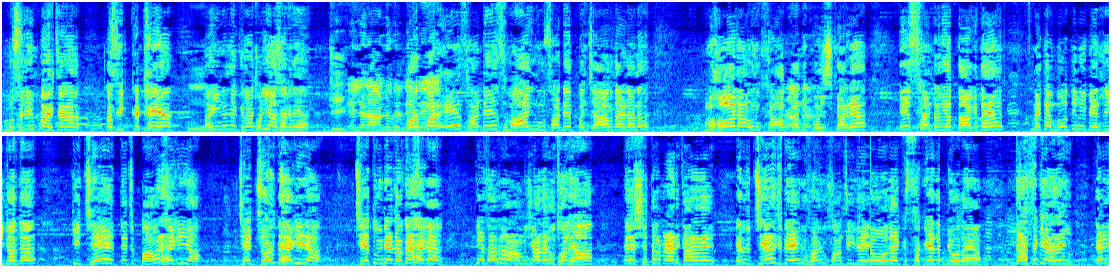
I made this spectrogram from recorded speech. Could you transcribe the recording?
ਮੁਸਲਿਮ ਭਾਈਚਾਰਾ ਅਸੀਂ ਇਕੱਠੇ ਆ। ਅਸੀਂ ਇਹਨਾਂ ਦੇ ਗੱਲਾਂ ਥੋੜੀ ਆ ਸਕਦੇ ਆ। ਜੀ। ਇਹ ਲੜਾਨ ਨੂੰ ਫਿਰਦੇ ਪਰ। ਇਹ ਸਾਡੇ ਸਮਾਜ ਨੂੰ ਸਾਡੇ ਪੰਜਾਬ ਦਾ ਜਿਹੜਾ ਨਾ ਮਾਹੌਲ ਆ ਉਹਨੂੰ ਖਰਾਬ ਕਰਨ ਦੀ ਕੋਸ਼ਿਸ਼ ਕਰ ਰਿਹਾ। ਇਹ ਸੈਂਟਰ ਦੀ ਤਾਕਤ ਹੈ। ਮੈਂ ਤਾਂ ਮੋਦੀ ਨੂੰ ਬੇਨਤੀ ਕਰਦਾ ਕਿ ਜੇ ਤੇ ਚ ਪਾਵਰ ਹੈਗੀ ਆ ਜੇ ਜੁਰਤ ਹੈਗੀ ਆ ਜੇ ਤੂੰ ਇਹਨੇ ਜੋਗਾ ਹੈਗਾ ਤੇ ਸਰ ਰਾਮ ਜ਼ਿਆਦਾ ਨੂੰ ਉਥੋਂ ਲਿਆ। ਇਹ ਛਿੱਤਰ ਪਰੇਡ ਕਰ ਦੇ ਇਹਨੂੰ ਜੇਲ੍ਹ 'ਚ ਦੇ ਇਹਨੂੰ ਫੜ ਨੂੰ ਫਾਂਸੀ ਦੇ। ਉਹਦਾ ਇੱਕ ਸਕੇ ਤੇ ਪਿਓ ਦਾ ਆ। ਦੱਸ ਕੇ ਆ ਜਾਈ ਤੇਰੀ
